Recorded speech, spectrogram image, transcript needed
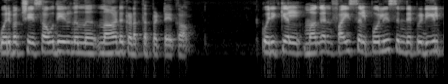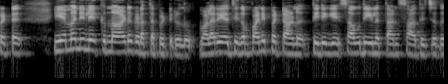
ഒരുപക്ഷെ സൗദിയിൽ നിന്ന് നാട് കടത്തപ്പെട്ടേക്കാം. ഒരിക്കൽ മകൻ ഫൈസൽ പോലീസിന്റെ പിടിയിൽപ്പെട്ട് യമനിലേക്ക് നാട് കടത്തപ്പെട്ടിരുന്നു. വളരെയധികം പണിപ്പെട്ടാണ് തിരികെ സൗദിയിലെത്താൻ സാധിച്ചത്.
